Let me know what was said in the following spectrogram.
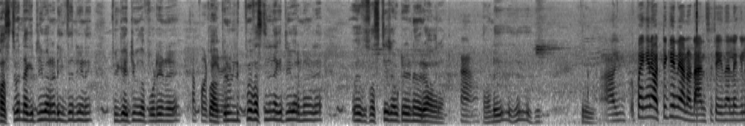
ഫസ്റ്റ് നെഗറ്റീവ് പറഞ്ഞ ടീംസ് തന്നെയാണ്. പിന്നെ ഏറ്റവും സപ്പോർട്ട് ചെയ്യണത് സപ്പോർട്ട് പിന്നെ ഇപ്പൊ ഫസ്റ്റ് നെഗറ്റീവ് പറഞ്ഞവരെ ഫസ്റ്റ് ഷൗട്ട് ചെയ്യണ അവരാ. അതുകൊണ്ട് ഉള്ളൂ എങ്ങനെ ഒറ്റയ്ക്ക് തന്നെയാണോ ഡാൻസ് ചെയ്യുന്നത് അല്ലെങ്കിൽ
